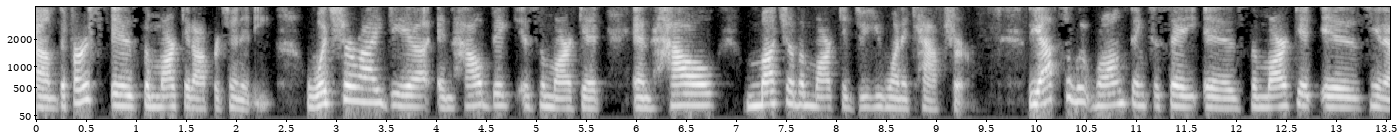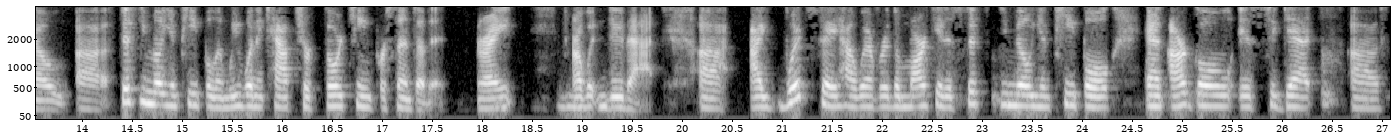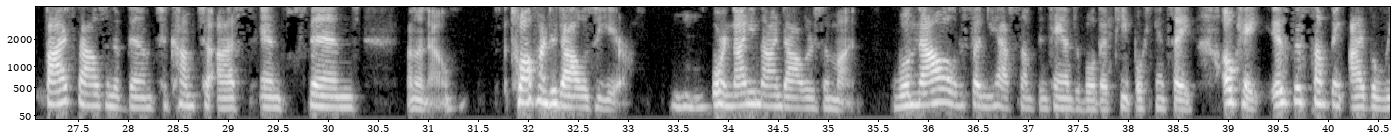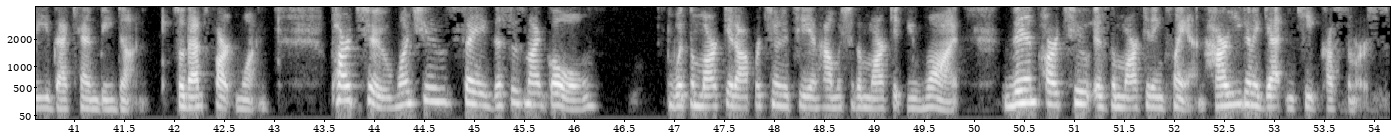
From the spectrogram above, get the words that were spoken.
Um, the first is the market opportunity. What's your idea and how big is the market and how much of the market do you want to capture? The absolute wrong thing to say is the market is, you know, uh, 50 million people and we want to capture 13% of it, right? Mm-hmm. I wouldn't do that. Uh, I would say, however, the market is 50 million people, and our goal is to get uh, 5,000 of them to come to us and spend, I don't know, $1,200 a year mm-hmm. or $99 a month. Well, now all of a sudden you have something tangible that people can say, okay, is this something I believe that can be done? So that's part one. Part two, once you say, this is my goal, with the market opportunity and how much of the market you want. Then part two is the marketing plan. How are you going to get and keep customers?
